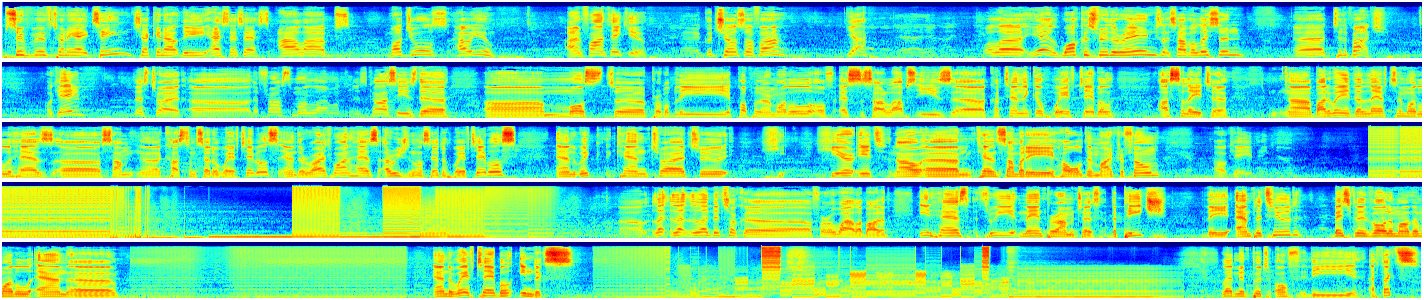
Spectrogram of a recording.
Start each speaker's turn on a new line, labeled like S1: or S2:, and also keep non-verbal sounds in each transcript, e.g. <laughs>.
S1: Superbooth 2018, checking out the SSSR Labs modules. How are you?
S2: I'm fine, thank you.
S1: Uh, good show so far?
S2: Yeah.
S1: Well, uh, yeah, walk us through the range. Let's have a listen uh, to the patch.
S2: Okay, let's try it. Uh, the first model I want to discuss is the uh, most uh, probably popular model of SSSR Labs is uh, Kotelnikov wavetable oscillator. Uh, by the way, the left model has uh, some uh, custom set of wavetables, and the right one has original set of wavetables. And we can try to he- hear it now. Um, can somebody hold the microphone? Okay, let, let, let me talk uh, for a while about it. It has three main parameters the pitch, the amplitude, basically the volume of the model, and, uh, and the wavetable index. Let me put off the effects.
